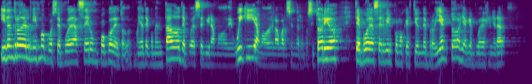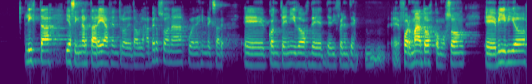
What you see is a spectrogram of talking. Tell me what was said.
y dentro del mismo pues se puede hacer un poco de todo. Como ya te he comentado, te puede servir a modo de wiki, a modo de elaboración de repositorios, te puede servir como gestión de proyectos ya que puedes generar listas y asignar tareas dentro de tablas a personas, puedes indexar eh, contenidos de, diferentes mm, eh, formatos como son eh, vídeos,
